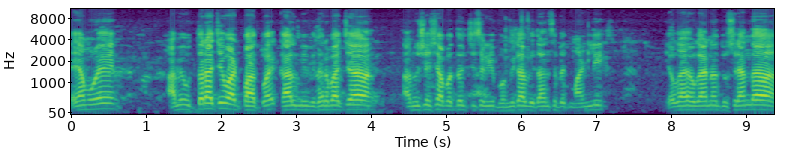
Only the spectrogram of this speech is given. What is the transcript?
त्याच्यामुळे आम्ही उत्तराची वाट पाहतो आहे काल मी विदर्भाच्या अनुशेषाबद्दलची सगळी भूमिका विधानसभेत मांडली. योगायोगानं दुसऱ्यांदा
